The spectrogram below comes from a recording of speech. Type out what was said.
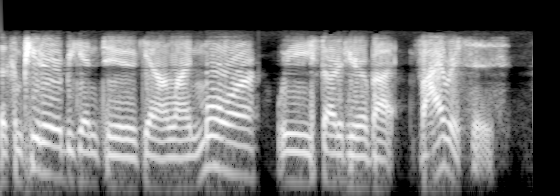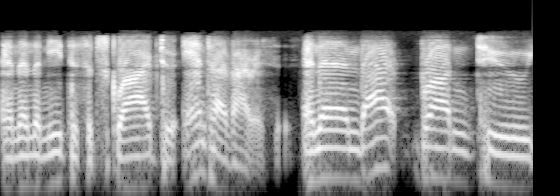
the computer began to get online more, we started to hear about viruses and then the need to subscribe to antiviruses. And then that broadened to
